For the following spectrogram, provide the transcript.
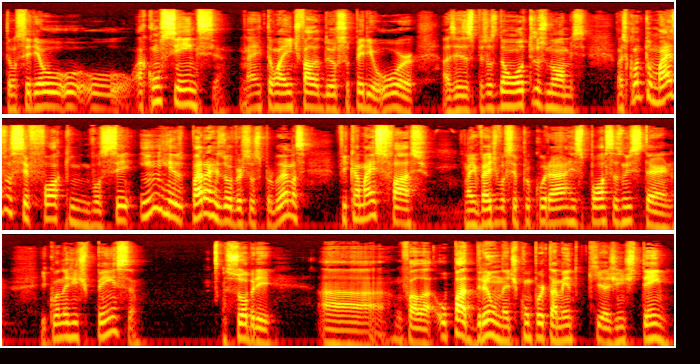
Então seria o, o, a consciência. Né? Então a gente fala do eu superior, às vezes as pessoas dão outros nomes. Mas quanto mais você foca em você em, para resolver seus problemas, fica mais fácil, ao invés de você procurar respostas no externo. E quando a gente pensa sobre a, vamos falar, o padrão né, de comportamento que a gente tem,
